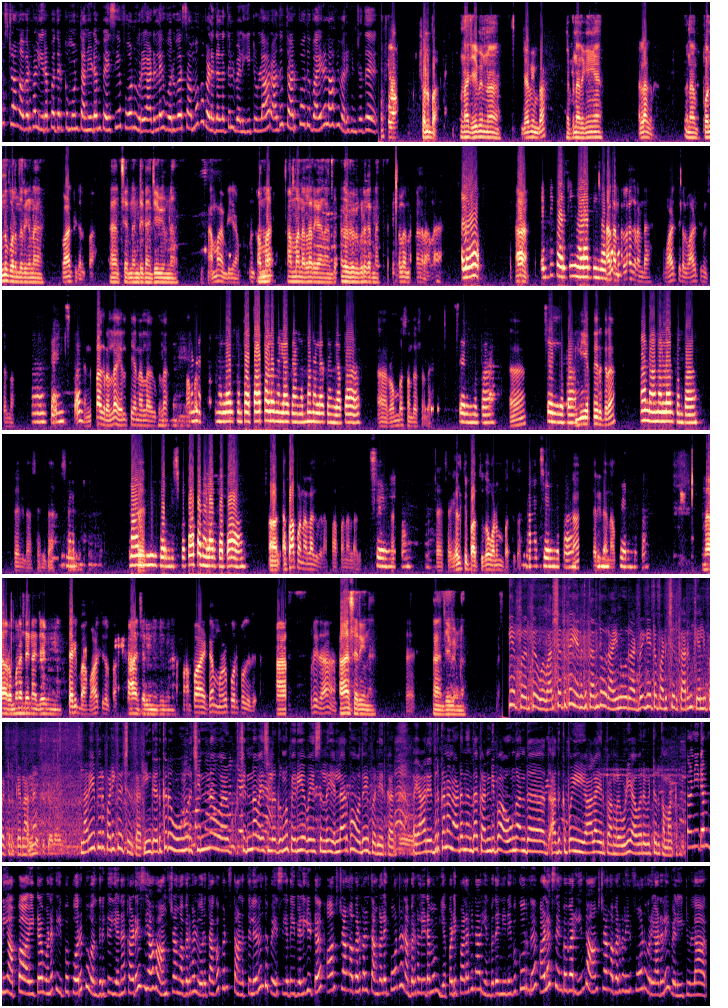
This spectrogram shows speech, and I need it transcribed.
Armstrong அவர்கள் இறப்பதற்கு முன் தன்னிடம் பேசிய போன் உரையாடலை ஒருவர் சமூக வலைதளத்தில் வெளியிட்டுள்ளார். அது தற்போது வைரலாகி வருகின்றது. சொல்லுப்பா அண்ணா ஜெய்பீம்ண்ணா. ஜாபிம்பா எப்படிண்ணா இருக்கீங்க? நல்லா நான் பொண்ணு பிறந்திருக்கேண்ணா. வாழ்த்துக்கள்ப்பா. ஆ சரி நன்றிண்ணா ஜெய்பீம்ண்ணா. அம்மா எப்படி அம்மா அம்மா நல்லா இருக்காங்கண்ணா. அது கொடுக்குறேண்ணா. சொல்ல நல்லா இருக்கிறாங்களா ஹலோ. ஆ. எப்படிப்பா இருக்கீங்க? நல்லா இருக்கீங்களாப்பா நல்லா நல்லா இருக்கிறான்டா. வாழ்த்துக்கள் வாழ்த்துக்கள் செல்லம் நல்லா இருக்கிறல்ல ஹெல்த்தியா நல்லா இருக்குதுல்ல பாப்பா நல்லா இருக்கேன்ப்பா பாப்பாலாம் நல்லா இருக்காங்க அம்மா நல்லா இருக்காங்களாப்பா ரொம்ப சந்தோஷம்டா சரிங்கப்பா. சரிங்கப்பா. நீ எப்படி இருக்கிற? நான் நல்லா இருக்கேன்ப்பா சரிடா சரிடா சரி. நாலு மணிக்கு பிறந்துச்சுப்பா. பாப்பா நல்லா இருக்காப்பா பாப்பா நல்லா இருக்குதுடா பாப்பா நல்லா இருக்குது சரிங்கப்பா. சரி சரி. ஹெல்த்தி பார்த்துக்கோ உடம்பு பார்த்துக்கோ ஆ சரிங்கப்பா. சரிடா நான் சரிங்கப்பா. அண்ணா ரொம்ப நன்றிண்ணா ஜெய்பீம்ண்ணா சரிப்பா வாழ்த்துக்கள்ப்பா. ஆ சரிங்கண்ணா ஜெய்பீம்ண்ணா அப்பா கிட்ட முழு பொறுப்பு இருக்குது. ஆ. புரியுதா? ஆ சரிங்கண்ணா. சரி. ஆ ஜெய்பீம்ண்ணா இப்போ இருக்க ஒரு வருஷத்துக்கு எனக்கு தெரிஞ்ச ஒரு ஐநூறு அட்வொகேட்டை படிச்சிருக்காருன்னு கேள்விப்பட்டிருக்கேன் நான். நிறைய பேர் படிக்க வச்சிருக்காரு. இங்கே இருக்கிற ஒவ்வொரு சின்ன வ- சின்ன வயசுல இருக்கவங்க பெரிய வயசுல எல்லாருக்கும் உதவி பண்ணியிருக்காரு. யார் எதிர்க்கனா நடந்திருந்தா கண்டிப்பாக அவங்க அந்த அதுக்கு போய் ஆளாயிருப்பாங்களே ஒழிய அவரை விட்டு இருக்க மாட்டோம். தன்னிடம் நீ அப்பா ஆயிட்ட உனக்கு இப்ப பொறுப்பு வந்திருக்கு என கடைசியாக ஆம்ஸ்ட்ராங் அவர்கள் ஒரு தகப்பன் ஸ்தானத்திலிருந்து பேசியதை வெளியிட்டு ஆம்ஸ்ட்ராங் அவர்கள் தங்களை போன்ற நபர்களிடமும் எப்படி பழகினார் என்பதை நினைவு கூர்ந்து அலெக்ஸ் என்பவர் இந்த ஆம்ஸ்ட்ராங் அவர்களின் போன் உரையாடலை வெளியிட்டுள்ளார்.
